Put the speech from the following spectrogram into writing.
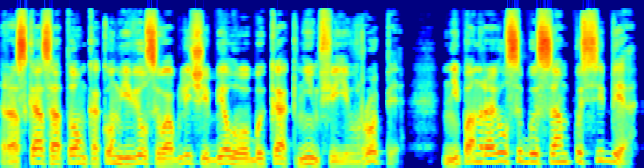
Рассказ о том, как он явился в обличии белого быка к нимфе Европе, не понравился бы сам по себе —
